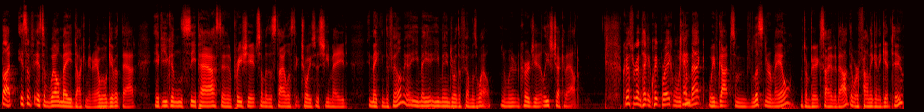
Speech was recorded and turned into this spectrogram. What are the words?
But it's a it's a well made documentary. I will give it that. If you can see past and appreciate some of the stylistic choices she made in making the film, you may you may enjoy the film as well. And we encourage you to at least check it out. Chris, we're going to take a quick break. When we Okay. come back, we've got some listener mail, which I'm very excited about that we're finally going to get to.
